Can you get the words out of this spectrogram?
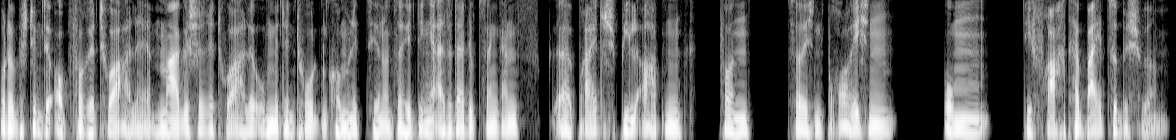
oder bestimmte Opferrituale, magische Rituale, um mit den Toten kommunizieren und solche Dinge. Also da gibt es dann ganz äh, breite Spielarten von solchen Bräuchen, um die Fracht herbeizubeschwören.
